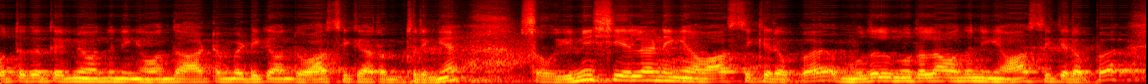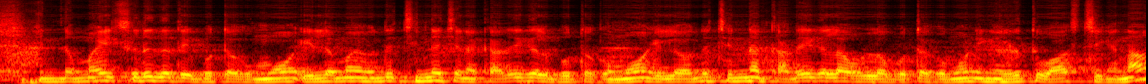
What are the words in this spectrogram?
புத்தகத்தையுமே வந்து நீங்கள் வந்து ஆட்டோமேட்டிக்காக வந்து வாசிக்க ஆரம்பிச்சிருங்க. ஸோ இனிஷியலாக நீங்கள் வாசிக்கிறப்ப முதல் முதலாக வந்து நீங்கள் வாசிக்கிறப்ப இந்த மாதிரி சிறுகதை புத்தகமோ இல்லைமே வந்து சின்ன சின்ன கதைகள் புத்தகமோ இல்லை வந்து சின்ன கதைகளாக உள்ள புத்தகமோ நீங்கள் எடுத்து வாசிச்சிங்கன்னா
